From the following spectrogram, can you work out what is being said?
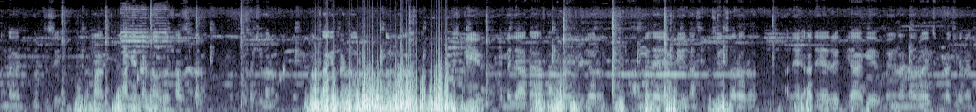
ನನ್ನ ಗುರುತಿಸಿ ನಮ್ಮ ನಾಗೇಂದ್ರಣ್ಣವರು ಶಾಸಕರು, ಸಚಿವರು ನಾಗೇಂದ್ರಣ್ಣವರು ನಮ್ಮ ಸಿ ಎಂ ಎಲ್ ಎ ಆದ ಆಮೇಲೆ M P Nasir Hussain sir ಅವರು ಅದೇ ಅದೇ ರೀತಿಯಾಗಿ ಎಚ್ ಎಕ್ಸ್ಪೋರ್ಟ್ ಚೇರ್ಮನ್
